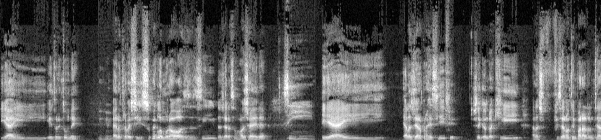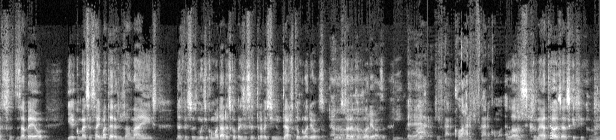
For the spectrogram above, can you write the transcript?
E aí entrou em turnê. Uhum. Eram travestis super glamourosas, assim, da geração Rogéria. Sim. E aí elas vieram para Recife Chegando aqui, elas fizeram uma temporada no Teatro Santa Isabel. E aí começa a sair matérias nos jornais das pessoas muito incomodadas com a presença de travestis num teatro tão glorioso. Uhum. Uma história tão gloriosa. E, é, claro, é... que ficaram, claro que ficaram incomodadas. Lógico, né? Até hoje acho que ficam, né?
